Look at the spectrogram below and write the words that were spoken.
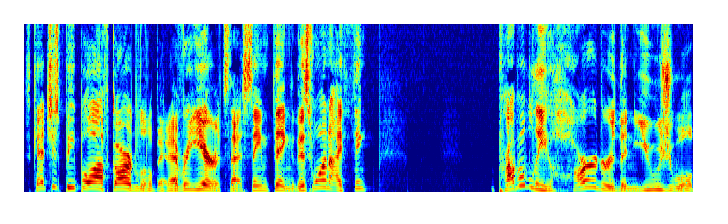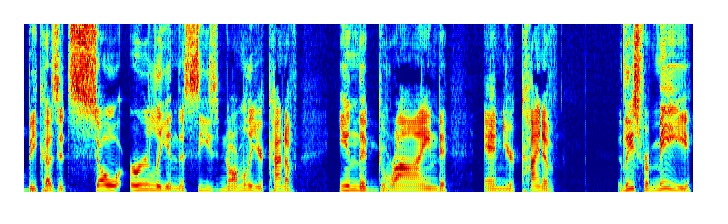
This catches people off guard a little bit. Every year, it's that same thing. This one, I think, probably harder than usual because it's so early in the season. Normally, you're kind of in the grind and you're kind of, at least for me,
